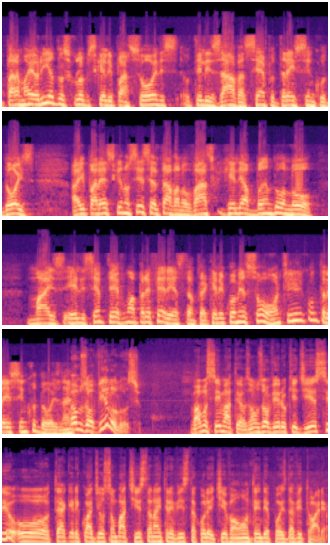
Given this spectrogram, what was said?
para a maioria dos clubes que ele passou, ele utilizava sempre o 352. Aí parece que, não sei se ele estava no Vasco, que ele abandonou. Mas ele sempre teve uma preferência, tanto é que ele começou ontem com 352, né? Vamos ouvi-lo, Lúcio? Vamos sim, Matheus. Vamos ouvir o que disse o técnico Adilson Batista na entrevista coletiva ontem, depois da vitória.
